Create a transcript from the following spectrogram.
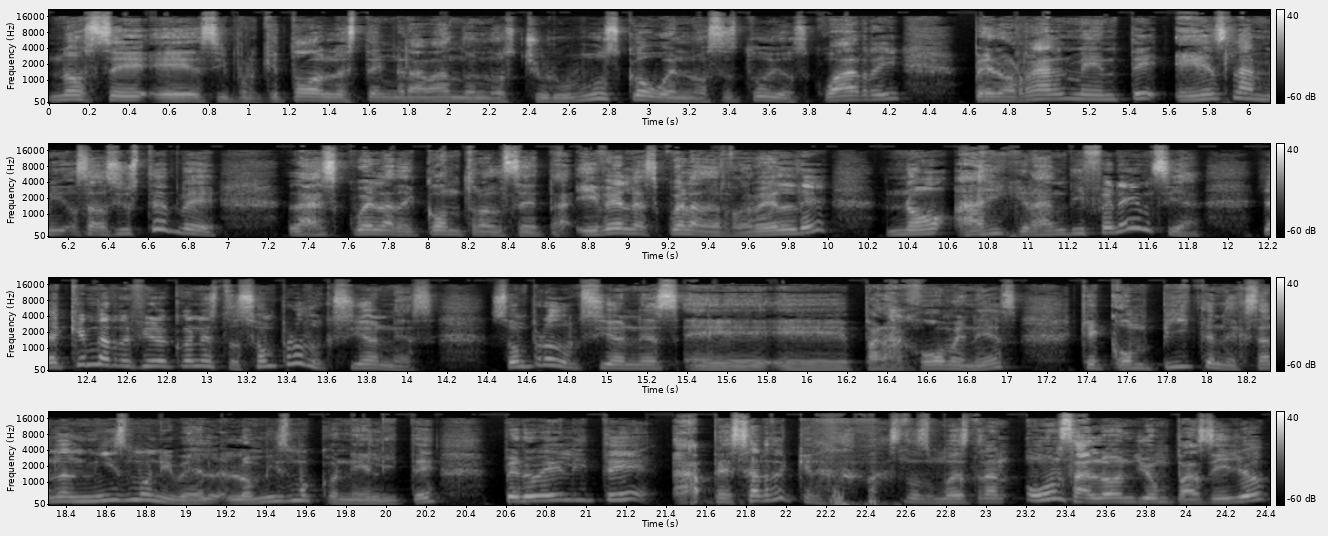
no sé eh, si porque todo lo estén grabando en los Churubusco o en los estudios Quarry, pero realmente es la misma. O sea, si usted ve la escuela de Control Z y ve la escuela de Rebelde, no hay gran diferencia. ¿Y a qué me refiero con esto? Son producciones, son producciones eh, eh, para jóvenes que compiten, que están al mismo nivel, lo mismo con Élite, pero Élite, a pesar de que nada más nos muestran un salón y un pasillo,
